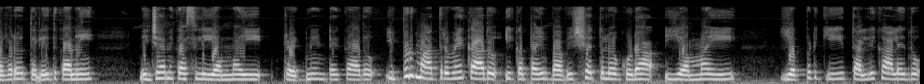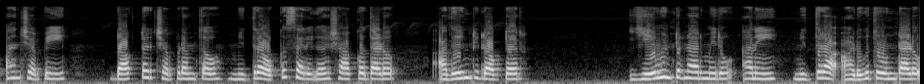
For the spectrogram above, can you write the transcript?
ఎవరో తెలియదు కానీ నిజానికి అసలు ఈ అమ్మాయి ప్రెగ్నెంటే కాదు ఇప్పుడు మాత్రమే కాదు ఇకపై భవిష్యత్తులో కూడా ఈ అమ్మాయి ఎప్పటికీ తల్లి కాలేదు అని చెప్పి డాక్టర్ చెప్పడంతో మిత్ర ఒక్కసారిగా షాక్ అవుతాడు. అదేంటి డాక్టర్? ఏమంటున్నారు మీరు? అని మిత్ర అడుగుతూ ఉంటాడు.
